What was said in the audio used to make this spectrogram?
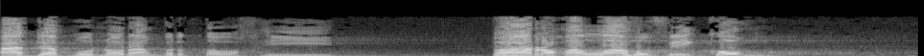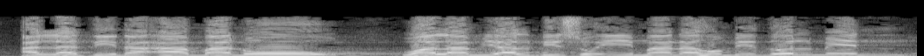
Adapun orang bertauhid. Barakallahu fikum. Alladzina amanu walam yalbisu imanahum bidzulmin.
